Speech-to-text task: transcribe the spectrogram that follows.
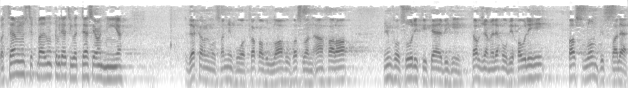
والثامن استقبال القبلة والتاسع النية. ذكر المصنف وفقه الله فصلا آخر من فصول كتابه ترجم له بقوله فصل في الصلاة.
